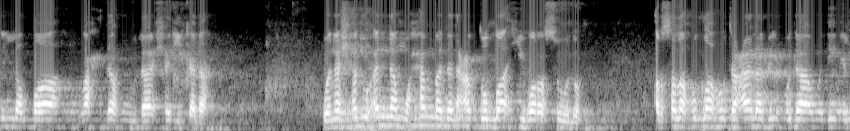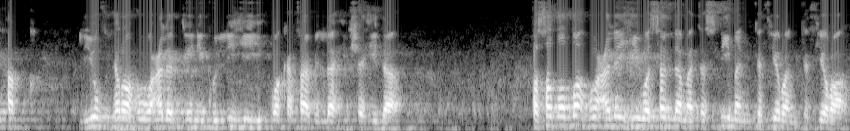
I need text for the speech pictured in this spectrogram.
إلا الله وحده لا شريك له. ونشهد أن محمدا عبد الله ورسوله. أرسله الله تعالى بالهدى ودين الحق. ليظهره على الدين كله وكفى بالله شهيدا. فصلى الله عليه وسلم تسليما كثيرا كثيرا.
